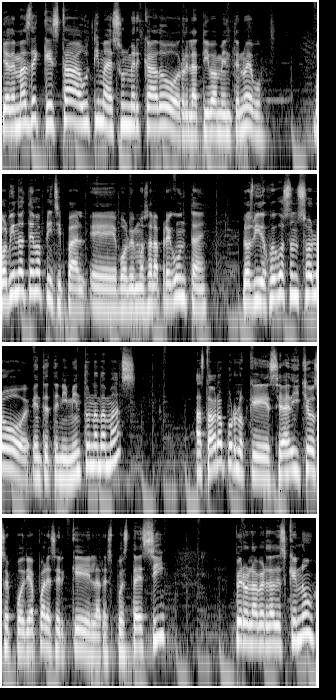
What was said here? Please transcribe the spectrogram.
Y además de que esta última es un mercado relativamente nuevo. Volviendo al tema principal, eh, volvemos a la pregunta. ¿Los videojuegos son solo entretenimiento nada más? Hasta ahora por lo que se ha dicho se podría parecer que la respuesta es sí, pero la verdad es que no.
